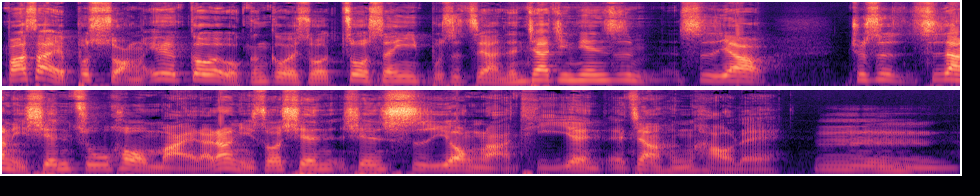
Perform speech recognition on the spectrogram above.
巴萨也不爽，因为各位，我跟各位说，做生意不是这样，人家今天是是要就是是让你先租后买了，让你说先先试用啦，体验，诶，这样很好嘞。嗯，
